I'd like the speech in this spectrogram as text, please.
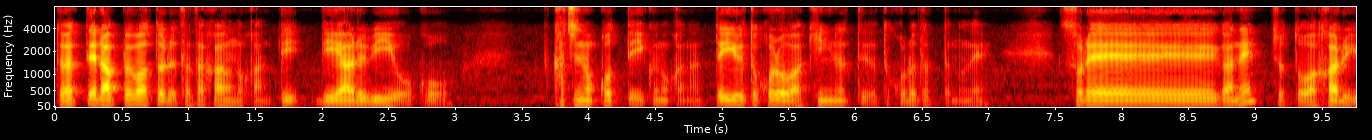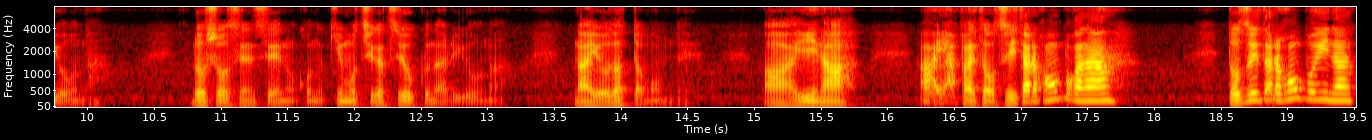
どうやってラップバトル戦うのか、D、DRB をこう、勝ち残っていくのかなっていうところは気になってたところだったので、それがね、ちょっとわかるような、ロショウ先生のこの気持ちが強くなるような内容だったもんで、ああ、いいな。ああ、やっぱりドツイタル本舗かな。ドツイタル本舗いいな。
